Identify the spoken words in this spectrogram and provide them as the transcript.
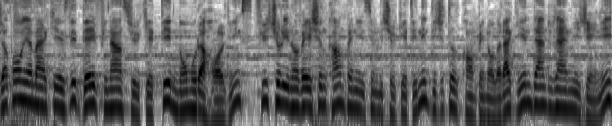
Japonya merkezli dev finans şirketi Nomura Holdings, Future Innovation Company isimli şirketini Digital Company olarak yeniden düzenleyeceğini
